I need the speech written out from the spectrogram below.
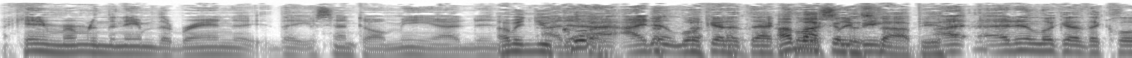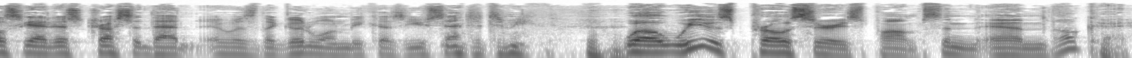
I can't even remember the name of the brand that, that you sent on me. I didn't. I mean, you I, could. I, I didn't look at it that closely. I'm not closely. gonna stop you. I, I didn't look at it that closely. I just trusted that it was the good one because you sent it to me. Well, we use Pro Series pumps, and, and Okay.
